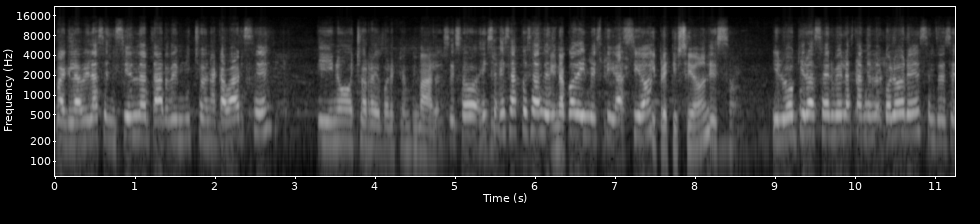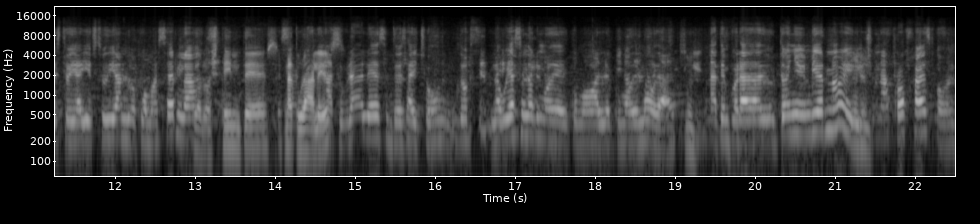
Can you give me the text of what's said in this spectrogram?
para que la vela se encienda, tarde mucho en acabarse y no chorre, por ejemplo. Vale. Entonces eso, es, esas cosas de un poco de investigación y precisión. Eso. Y luego quiero hacer velas también de colores, entonces estoy ahí estudiando cómo hacerlas. Todos los tintes Exacto, naturales. Naturales, entonces ha hecho un, dos, la voy haciendo como de, como, como de moda. Mm. Una temporada de otoño e invierno y mm. he hecho unas rojas con,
